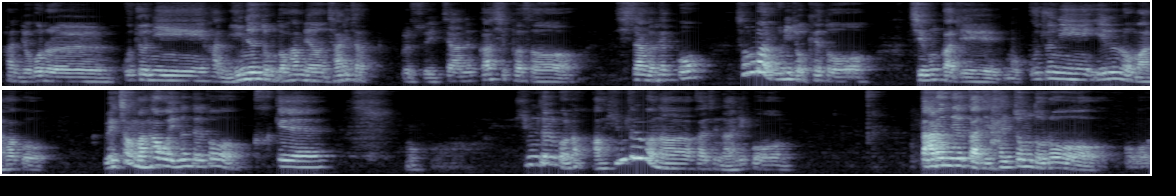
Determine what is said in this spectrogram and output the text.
한 요거를 꾸준히 한 2년 정도 하면 자리 잡을 수 있지 않을까 싶어서 시작을 했고 정말 운이 좋게도 지금까지 뭐 꾸준히 일로만 하고 외창만 하고 있는데도 크게 뭐 힘들거나 아 힘들거나까지는 아니고 다른 일까지 할 정도로 어,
